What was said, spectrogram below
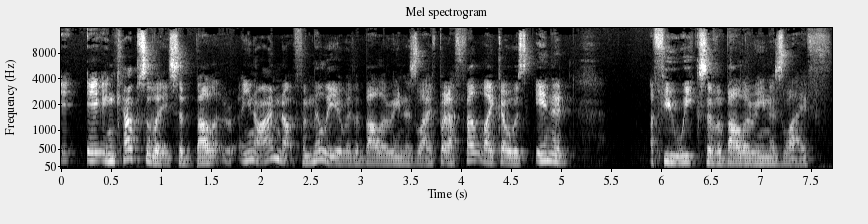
it it encapsulates a baller. You know, I'm not familiar with a ballerina's life, but I felt like I was in a a few weeks of a ballerina's life.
